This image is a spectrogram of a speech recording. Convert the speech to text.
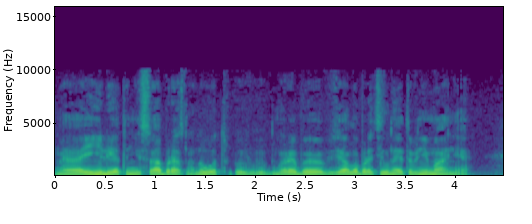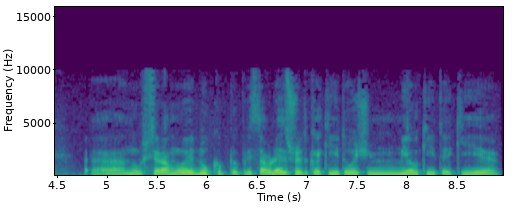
или это несообразно. Ну вот Рэбе взял, обратил на это внимание. Э, ну, все равно, ну, представляется, что это какие-то очень мелкие такие,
